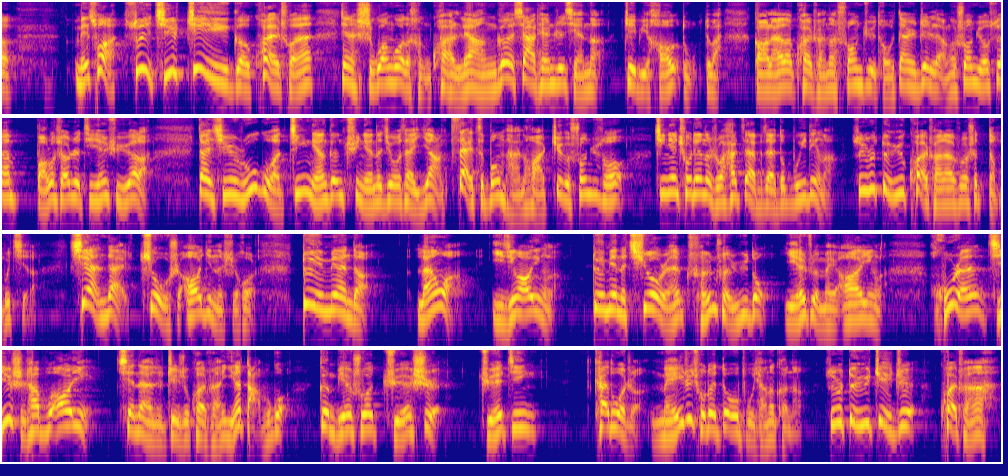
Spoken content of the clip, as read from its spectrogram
没错，所以其实这个快船现在时光过得很快，两个夏天之前的这笔豪赌，对吧？搞来了快船的双巨头，但是这两个双巨头虽然保罗乔治提前续约了，但其实如果今年跟去年的季后赛一样再次崩盘的话，这个双巨头。今年秋天的时候还在不在都不一定了，所以说对于快船来说是等不起了。现在就是 all in 的时候了。对面的篮网已经 all in 了，对面的七六人蠢蠢欲动，也准备 all in 了。湖人即使他不 all in，现在的这支快船也打不过，更别说爵士、掘金、开拓者，每一支球队都有补强的可能。所以说对于这支快船啊，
